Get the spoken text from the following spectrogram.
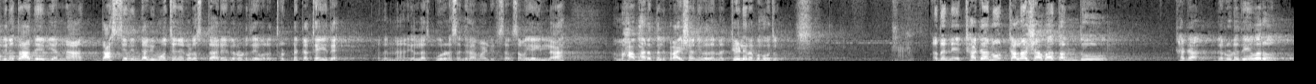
ವಿನತಾದೇವಿಯನ್ನು ದಾಸ್ಯದಿಂದ ವಿಮೋಚನೆಗೊಳಿಸ್ತಾರೆ ಗರುಡದೇವರು. ದೊಡ್ಡ ಕಥೆ ಇದೆ ಅದನ್ನು ಎಲ್ಲ ಪೂರ್ಣ ಸಂಗ್ರಹ ಮಾಡಲಿಕ್ಕೆ ಸಮಯ ಇಲ್ಲ. ಮಹಾಭಾರತದಲ್ಲಿ ಪ್ರಾಯಶಃ ನೀವು ಅದನ್ನು ಕೇಳಿರಬಹುದು. ಅದನ್ನೇ ಛಜನು ಕಲಶವ ತಂದು. ಛಜ ಗರುಡದೇವರು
